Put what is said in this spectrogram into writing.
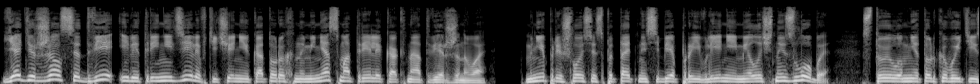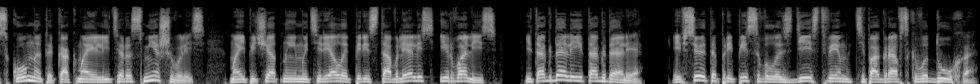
Я держался две или три недели, в течение которых на меня смотрели как на отверженного. мне пришлось испытать на себе проявление мелочной злобы. Стоило мне только выйти из комнаты, как мои литеры смешивались, мои печатные материалы переставлялись и рвались, и так далее, и так далее. И все это приписывалось действиям типографского духа,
